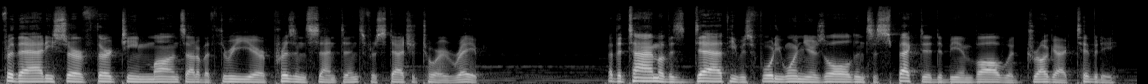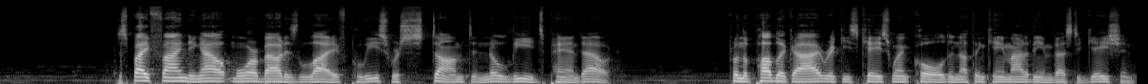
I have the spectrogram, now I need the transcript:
For that, he served 13 months out of a three year prison sentence for statutory rape. At the time of his death, he was 41 years old and suspected to be involved with drug activity. Despite finding out more about his life, police were stumped and no leads panned out. From the public eye, Ricky's case went cold and nothing came out of the investigation.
